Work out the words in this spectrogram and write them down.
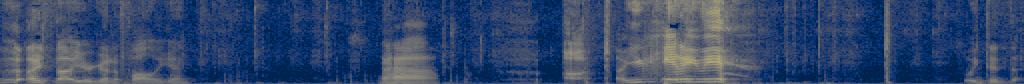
I thought you were gonna fall again. Ah. Oh, are you kidding me? we did that.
